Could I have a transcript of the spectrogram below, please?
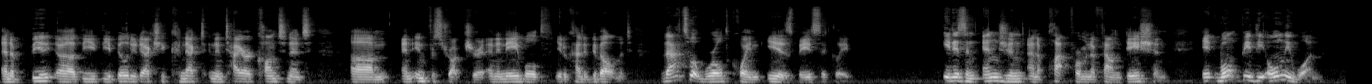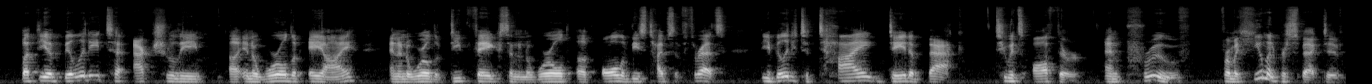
and a, uh, the, the ability to actually connect an entire continent um, and infrastructure and enabled you know kind of development. That's what WorldCoin is basically. it is an engine and a platform and a foundation. It won't be the only one, but the ability to actually, uh, in a world of AI and in a world of deepfakes and in a world of all of these types of threats, the ability to tie data back to its author and prove from a human perspective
